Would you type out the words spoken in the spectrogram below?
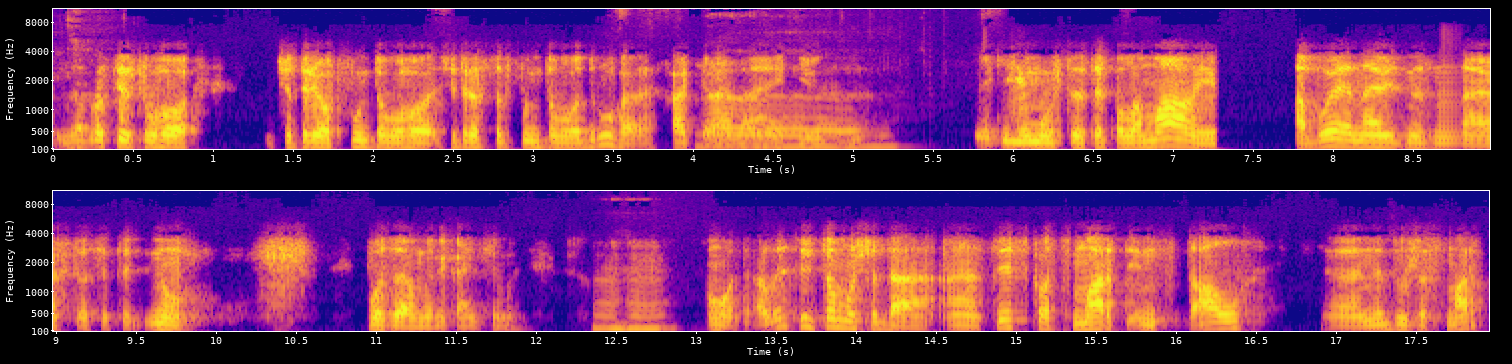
запросив свого 4-фунтового, 400-фунтового друга, хакера, да, який, який йому все це поламав. І... Або я навіть не знаю, хто це тоді. Ну, поза американцями. Мгм. От, але суть в тому, що да, е, Cisco Smart Install е, не дуже смарт.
